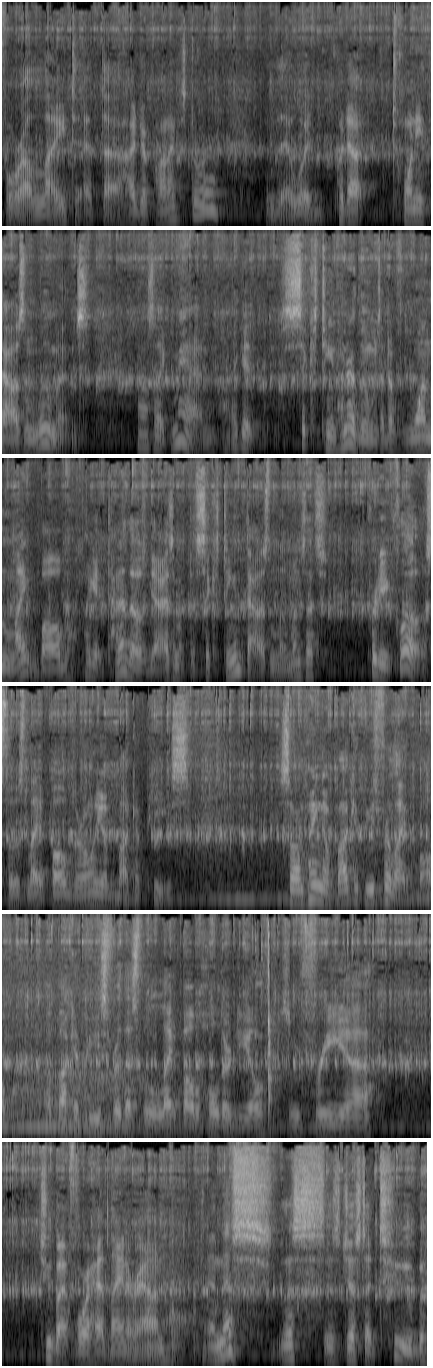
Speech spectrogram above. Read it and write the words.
for a light at the hydroponic store that would put out 20,000 lumens. And I was like, man, I get 1,600 lumens out of one light bulb. If I get 10 of those guys, I'm up to 16,000 lumens. That's pretty close. Those light bulbs are only a buck a piece. So I'm paying a buck a piece for light bulb, a buck a piece for this little light bulb holder deal, some free uh, 2x4 head laying around. And this this is just a tube.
